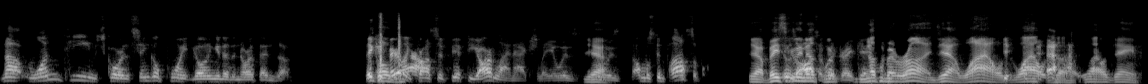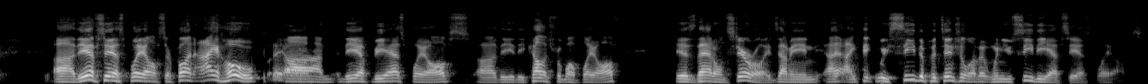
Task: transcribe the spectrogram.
not one team scored a single point going into the north end zone. They could oh, barely wow. cross the 50 yard line, actually. It was, yeah. it was almost impossible. Yeah, basically awesome. nothing, but, nothing but runs. Yeah, wild, wild, uh, wild game. Uh, the FCS playoffs are fun. I hope um, the FBS playoffs, uh, the the college football playoff, is that on steroids. I mean, yeah. I, I, think we see the potential of it when you see the FCS playoffs.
